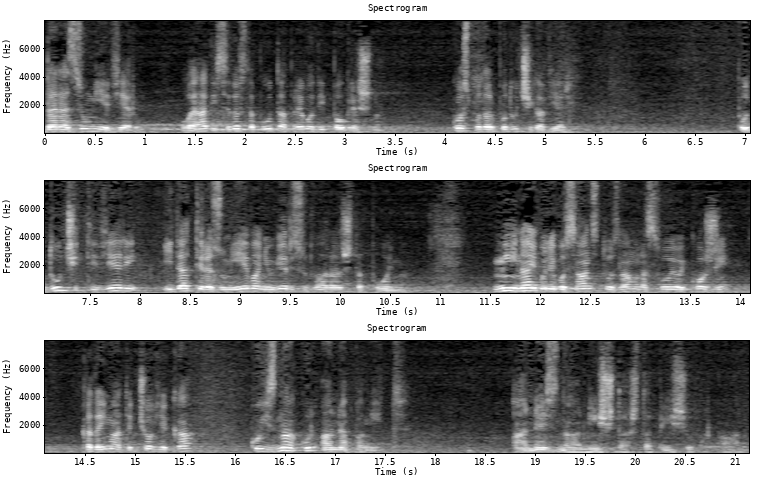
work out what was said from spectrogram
da razumije vjeru. Ovaj hadis se dosta puta prevodi pogrešno. Gospodar, poduči ga vjeri. Podučiti vjeri i dati razumijevanju vjeri su dva različita pojma. Mi najbolji bosanci to znamo na svojoj koži kada imate čovjeka koji zna Kur'an na pamet, a ne zna ništa šta piše u Kur'anu.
